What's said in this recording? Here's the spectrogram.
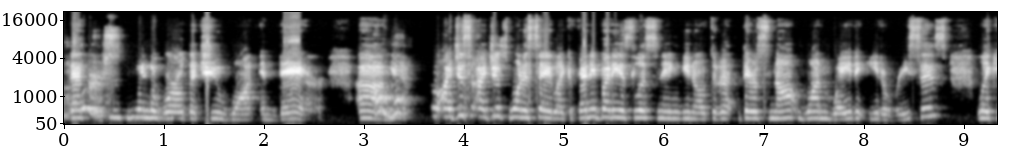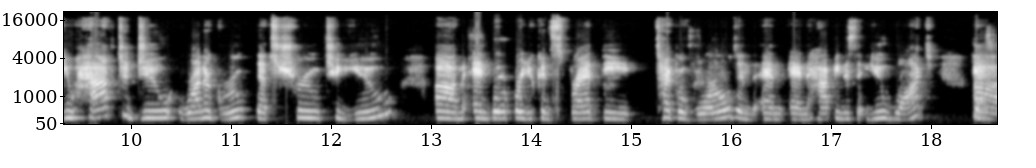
of that's course. in the world that you want in there um, Oh yeah, so I just I just want to say like if anybody is listening, you know, there's not one way to eat a Reese's. Like you have to do run a group that's true to you, um, and therefore you can spread the type of world and and and happiness that you want. Yes. Uh,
